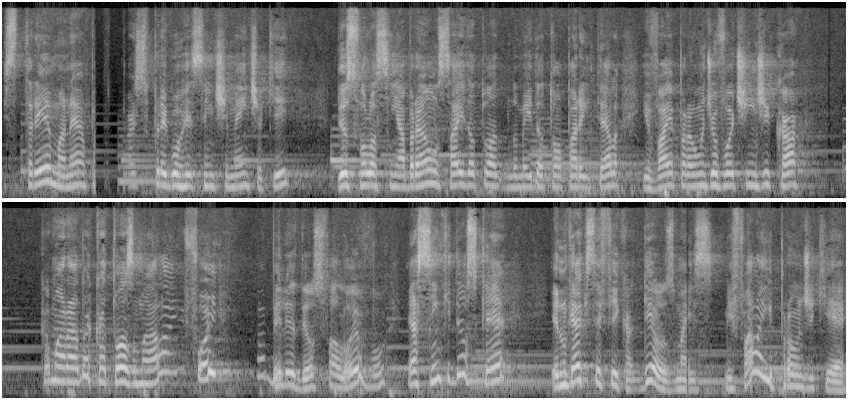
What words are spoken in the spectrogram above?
extrema, né? O pastor pregou recentemente aqui. Deus falou assim: Abraão, sai da tua, no meio da tua parentela e vai para onde eu vou te indicar. Camarada catou as malas e foi. Ah, beleza, Deus falou, eu vou. É assim que Deus quer. Ele não quer que você fique, Deus, mas me fala aí para onde que é.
